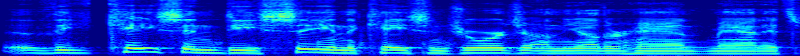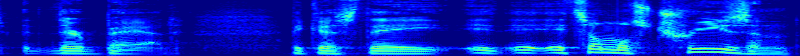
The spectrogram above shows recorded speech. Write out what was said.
The case in DC and the case in Georgia, on the other hand, man, it's, they're bad because they, it, it's almost treason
